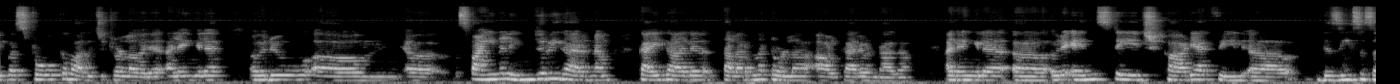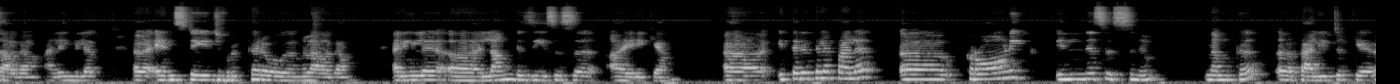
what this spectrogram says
ഇപ്പൊ സ്ട്രോക്ക് ബാധിച്ചിട്ടുള്ളവര് അല്ലെങ്കിൽ ഒരു സ്പൈനൽ ഇഞ്ചുറി കാരണം കൈകാൽ തളർന്നിട്ടുള്ള ആൾക്കാരുണ്ടാകാം അല്ലെങ്കിൽ ഒരു end stage cardiac fail diseases ആകാം. അല്ലെങ്കിൽ എൻ സ്റ്റേജ് വൃക്ക രോഗങ്ങളാകാം അല്ലെങ്കിൽ ലങ് ഡിസീസസ് ആയിരിക്കാം. ഇത്തരത്തിലെ പല ക്രോണിക് ഇൽനെസസിനും നമുക്ക് പാലിയേറ്റീവ് കെയർ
